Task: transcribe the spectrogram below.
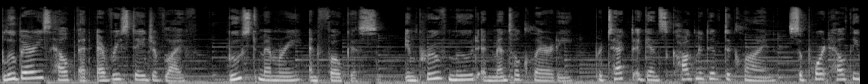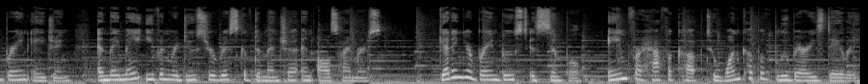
blueberries help at every stage of life boost memory and focus, improve mood and mental clarity, protect against cognitive decline, support healthy brain aging, and they may even reduce your risk of dementia and Alzheimer's. Getting your brain boost is simple. Aim for half a cup to one cup of blueberries daily,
